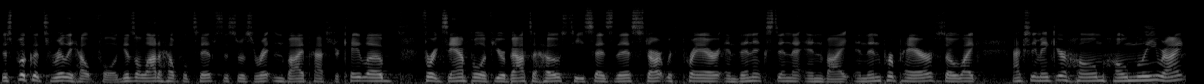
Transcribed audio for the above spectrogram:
This booklet's really helpful. It gives a lot of helpful tips. This was written by Pastor Caleb. For example, if you're about to host, he says this start with prayer and then extend that invite and then prepare. So, like, actually make your home homely, right?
